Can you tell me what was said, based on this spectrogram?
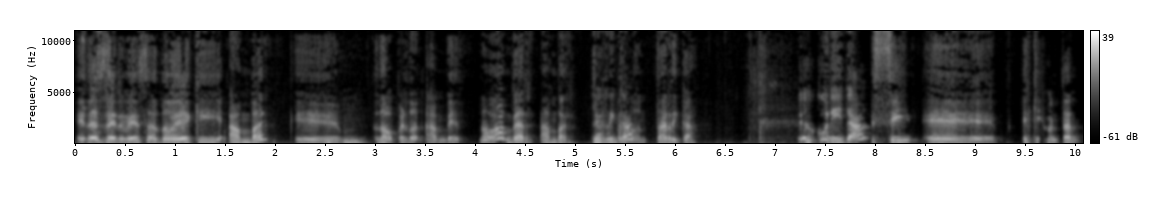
esta cerveza 2X ámbar. eh, No, perdón, ámbar. No, ámbar, ámbar. ¿Está rica? Perdón, está rica. ¿Es oscurita? Sí, eh, es que con tan...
